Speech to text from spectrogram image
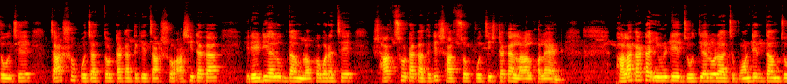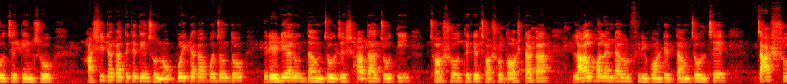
চলছে চারশো পঁচাত্তর টাকা থেকে চারশো আশি টাকা। রেডি আলুর দাম লক্ষ্য করা যাচ্ছে সাতশো টাকা থেকে সাতশো পঁচিশ টাকা লাল হল্যান্ড। ফালাকাটা ইউনিটে জ্যোতি আলুর আজ বন্ডের দাম চলছে তিনশো আশি টাকা থেকে তিনশো নব্বই টাকা পর্যন্ত। রেডি আলুর দাম চলছে সাদা জ্যোতি ছশো থেকে ছশো দশ টাকা। লাল হল্যান্ড আলুর ফ্রি বন্ডের দাম চলছে চারশো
